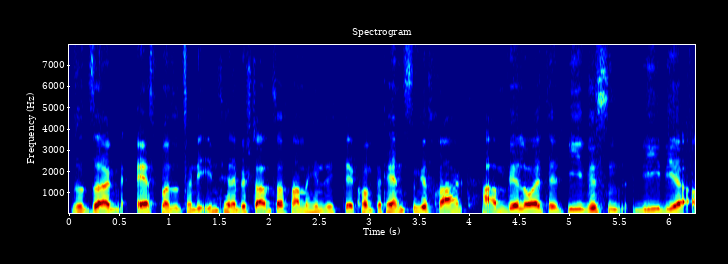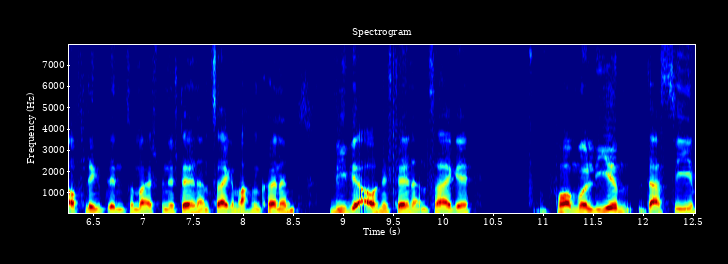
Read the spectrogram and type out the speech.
sozusagen erstmal sozusagen die interne Bestandsaufnahme hinsichtlich der Kompetenzen gefragt. Haben wir Leute, die wissen, wie wir auf LinkedIn zum Beispiel eine Stellenanzeige machen können, wie wir auch eine Stellenanzeige formulieren, dass sie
